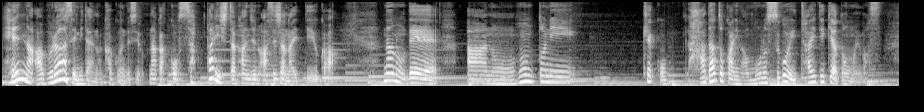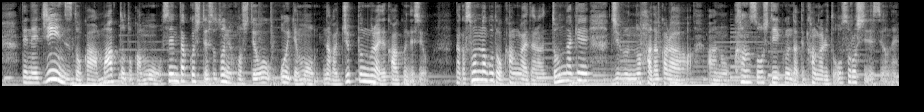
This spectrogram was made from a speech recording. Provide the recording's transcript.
変な油汗みたいなのかくんですよなんかこうさっぱりした感じの汗じゃないっていうかなのであの本当に結構肌とかにはものすごい大敵やと思います。でねジーンズとかマットとかも洗濯して外に干しておいてもなんか10分ぐらいで乾くんですよ。なんかそんなことを考えたらどんだけ自分の肌からあの乾燥していくんだって考えると恐ろしいですよね。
